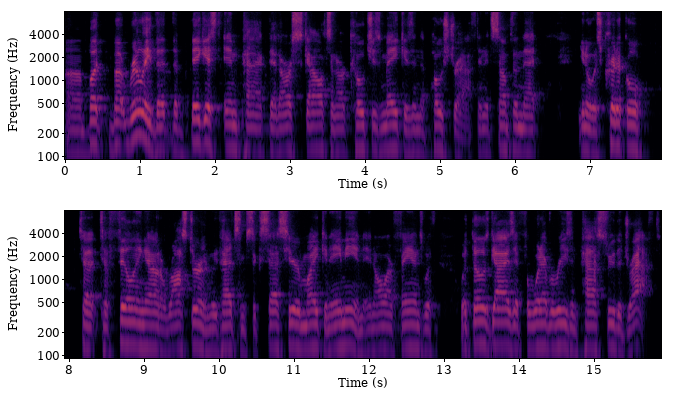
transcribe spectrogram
Uh, but but really the the biggest impact that our scouts and our coaches make is in the post draft, and it's something that you know is critical to, to filling out a roster. And we've had some success here, Mike and Amie, and, and all our fans with with those guys that for whatever reason pass through the draft.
